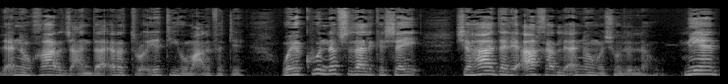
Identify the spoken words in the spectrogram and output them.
لأنه خارج عن دائرة رؤيته ومعرفته. ويكون نفس ذلك الشيء شهادة لآخر لأنه مشهود له. اثنين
